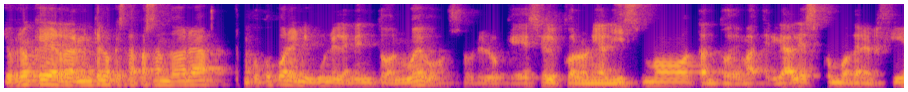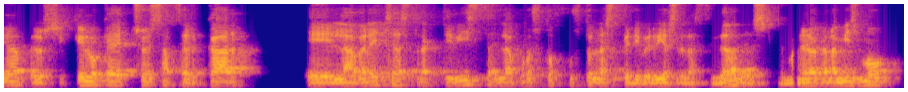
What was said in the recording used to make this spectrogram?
yo creo que realmente lo que está pasando ahora tampoco pone ningún elemento nuevo sobre lo que es el colonialismo, tanto de materiales como de energía, pero sí que lo que ha hecho es acercar eh, la brecha extractivista y la ha puesto justo en las periferias de las ciudades. De manera que ahora mismo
